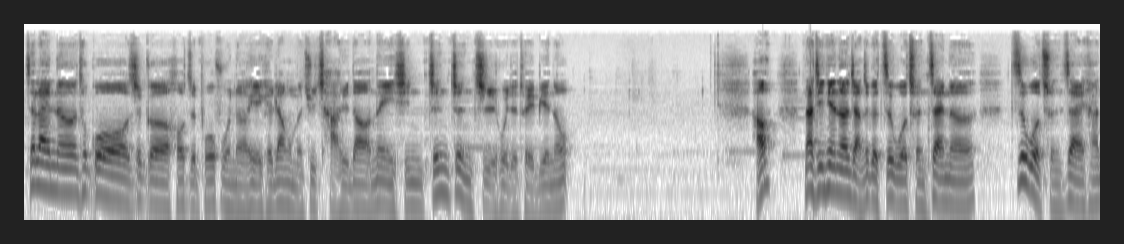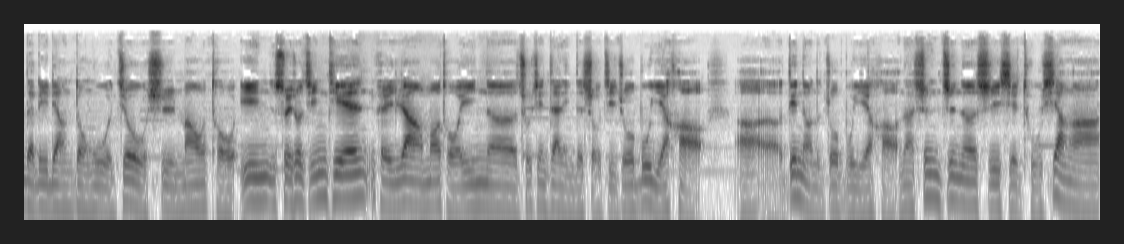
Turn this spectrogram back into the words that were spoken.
再来呢，透过这个猴子波符呢，也可以让我们去察觉到内心真正智慧的蜕变哦。好，那今天呢，讲这个自我存在呢，自我存在它的力量动物就是猫头鹰，所以说今天可以让猫头鹰呢出现在你的手机桌布也好，呃，电脑的桌布也好，那甚至呢是一些图像啊，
